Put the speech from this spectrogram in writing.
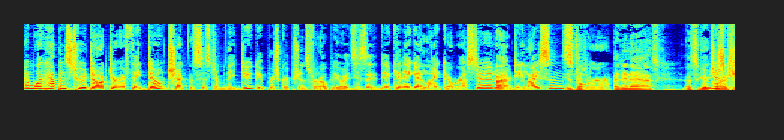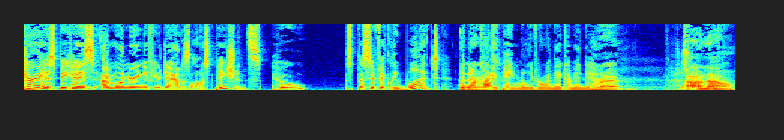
And what happens to a doctor if they don't check the system and they do get prescriptions for opioids? Is it can they get like arrested or I- delicensed or I didn't ask. That's a good I'm just question. curious because I'm wondering if your dad has lost patients who specifically want a narcotic pain reliever when they come into him. Right. Just I don't know.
